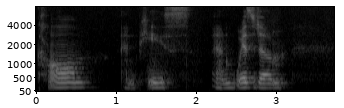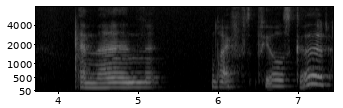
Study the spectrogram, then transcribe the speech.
calm and peace and wisdom. And then life feels good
